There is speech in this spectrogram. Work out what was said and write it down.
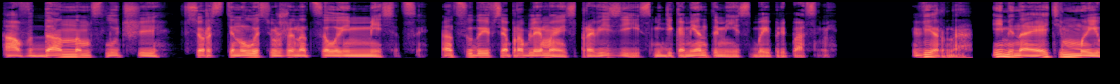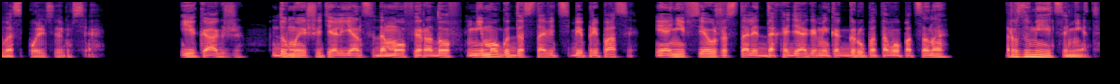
А в данном случае все растянулось уже на целые месяцы. Отсюда и вся проблема и с провизией, и с медикаментами, и с боеприпасами. Верно. Именно этим мы и воспользуемся. И как же? Думаешь, эти альянсы домов и родов не могут доставить себе припасы? И они все уже стали доходягами, как группа того пацана? Разумеется, нет.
